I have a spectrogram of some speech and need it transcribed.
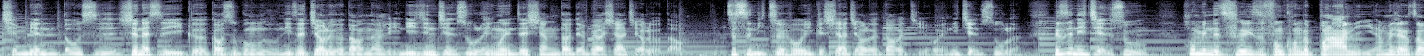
前面都是，现在是一个高速公路，你在交流道那里，你已经减速了，因为你在想到底要不要下交流道。这是你最后一个下交流道的机会，你减速了，可是你减速，后面的车一直疯狂的扒你，他们想说，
